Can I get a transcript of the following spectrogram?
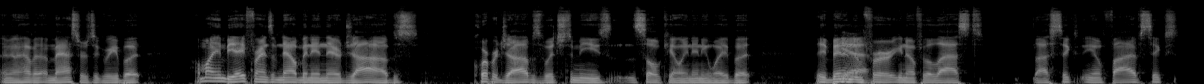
I mean, I have a master's degree, but all my MBA friends have now been in their jobs, corporate jobs, which to me is soul killing anyway. But they've been in them for you know for the last last six you know five six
